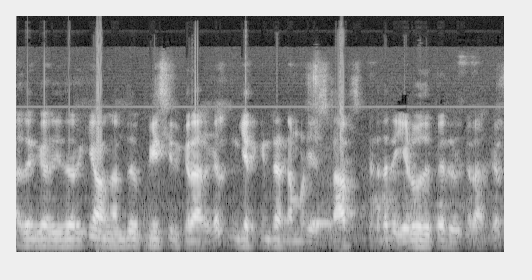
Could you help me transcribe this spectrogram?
அதுங்க இது வரைக்கும் அவங்க வந்து பேசியிருக்கிறார்கள். இங்கே இருக்கின்ற நம்முடைய ஸ்டாஃப்ஸ் கிட்டத்தட்ட எழுபது பேர் இருக்கிறார்கள்.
